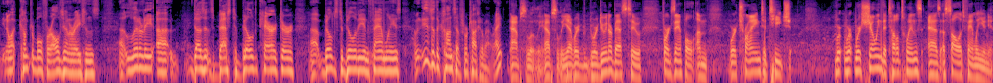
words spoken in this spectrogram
you know what, comfortable for all generations. Uh, literally uh, does its best to build character, uh, build stability in families. I mean, these are the concepts we're talking about, right? Absolutely, absolutely. Yeah, we're we're doing our best to. For example, um, we're trying to teach. We're, we're, we're showing the Tuttle twins as a solid family unit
